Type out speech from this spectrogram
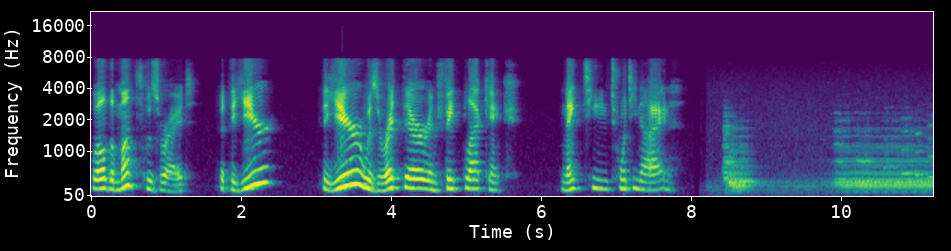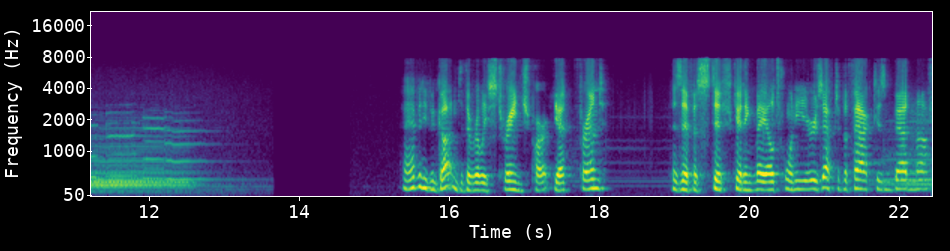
Well, the month was right, but the year? The year was right there in faint black ink. 1929. I haven't even gotten to the really strange part yet, friend. As if a stiff getting mail 20 years after the fact isn't bad enough.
